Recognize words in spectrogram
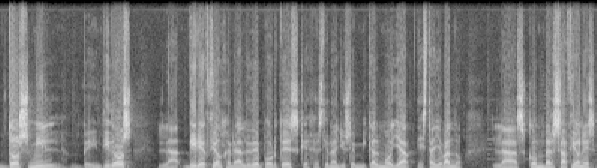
2022. La Dirección General de Deportes, que gestiona Josep Miquel Moya, está llevando las conversaciones.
